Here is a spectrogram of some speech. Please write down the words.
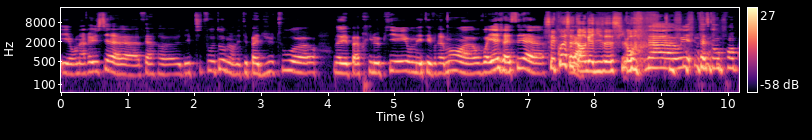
Et on a réussi à, faire euh, des petites photos, mais on n'était pas du tout. euh, on n'avait pas pris le pied. On était vraiment euh, en voyage assez. euh, C'est quoi cette organisation? Ah oui, parce qu'on prend,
